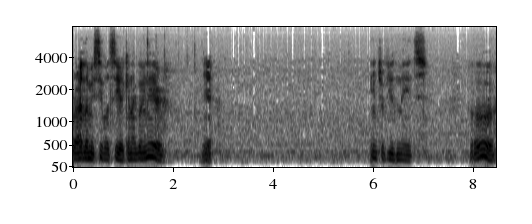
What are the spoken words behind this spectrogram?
Alright, let me see what's here. Can I go in here? Yeah. Interviewed mates. Oh.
